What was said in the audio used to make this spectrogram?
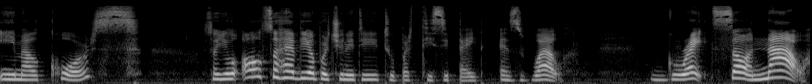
email course. So you'll also have the opportunity to participate as well. Great. So now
